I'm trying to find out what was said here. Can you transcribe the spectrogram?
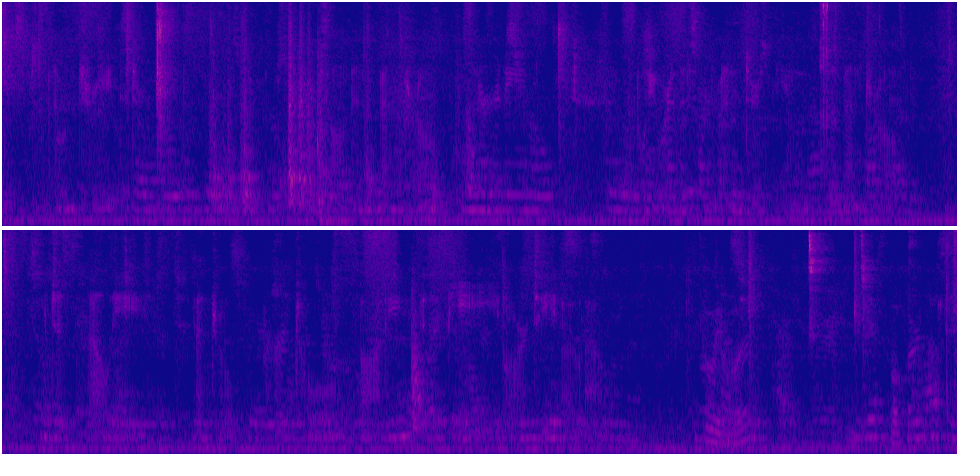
Used and treated. Dorsal and ventral polarity. The point where the sperm enters the ventral, which is belly, ventral peritoneal body is P E R T O L. Oh, wait, what? What part? Did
